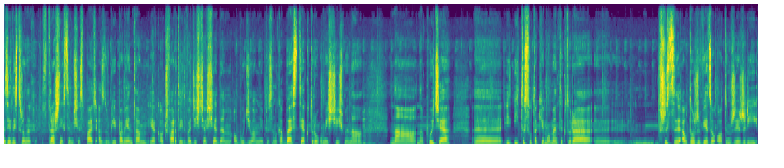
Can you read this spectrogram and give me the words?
z jednej strony strasznie chce mi się spać, a z drugiej pamiętam, jak o 4.27 obudziła mnie piosenka Bestia, którą umieściliśmy na, mhm. na, na płycie. E, I, I to są takie momenty, które e, wszyscy autorzy wiedzą o tym, że jeżeli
